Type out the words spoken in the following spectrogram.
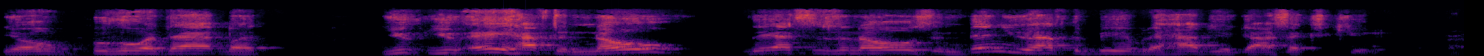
you know, boo hoo at that, but you you a have to know the X's and O's, and then you have to be able to have your guys executed. Right.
